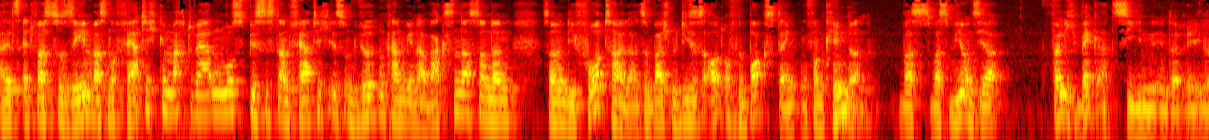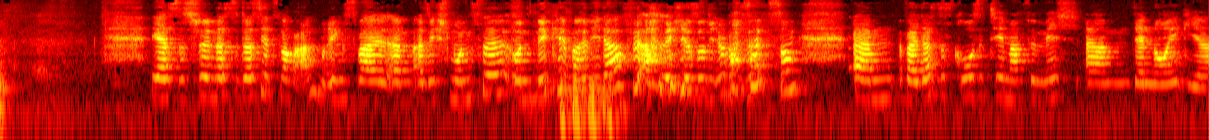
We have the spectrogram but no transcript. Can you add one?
als etwas zu sehen, was noch fertig gemacht werden muss, bis es dann fertig ist und wirken kann wie ein Erwachsener, sondern, sondern die Vorteile, also zum Beispiel dieses Out-of-the-Box-Denken von Kindern, was, was wir uns ja völlig wegerziehen in der Regel. Ja, es ist schön, dass du das jetzt noch anbringst, weil ähm, also ich schmunzel und nicke mal wieder für alle hier so die Übersetzung, ähm, weil das das große Thema für mich ähm, der Neugier.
